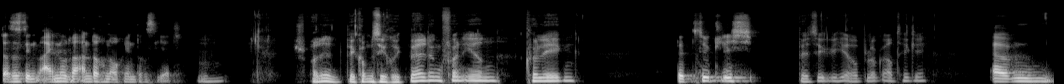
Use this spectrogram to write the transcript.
dass es den einen oder anderen auch interessiert. Mhm. Spannend. Bekommen Sie Rückmeldung von Ihren Kollegen? Bezüglich. Bezüglich Ihrer Blogartikel? Ähm,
